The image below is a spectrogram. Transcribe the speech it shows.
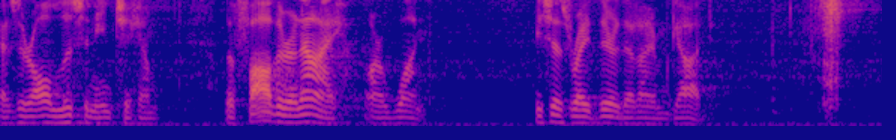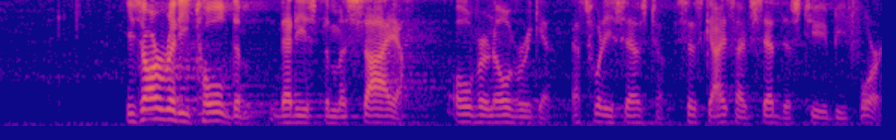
as they're all listening to him The Father and I are one. He says right there that I am God. He's already told them that he's the Messiah over and over again. That's what he says to them. He says, Guys, I've said this to you before.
